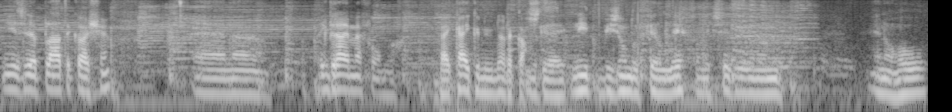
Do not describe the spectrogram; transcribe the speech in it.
Hier is het platenkastje. En eh, ik draai hem even om. Wij kijken nu naar de kast. Oké, niet bijzonder veel licht, want ik zit hier in een, in een hol.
